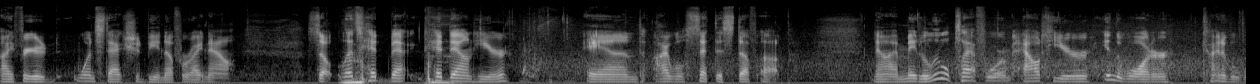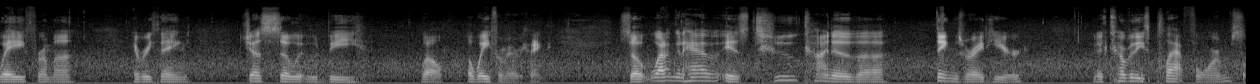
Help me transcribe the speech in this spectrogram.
I figured one stack should be enough right now. So let's head back, head down here, and I will set this stuff up. Now I made a little platform out here in the water, kind of away from uh, everything, just so it would be, well, away from everything. So what I'm going to have is two kind of uh, things right here. I'm going to cover these platforms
